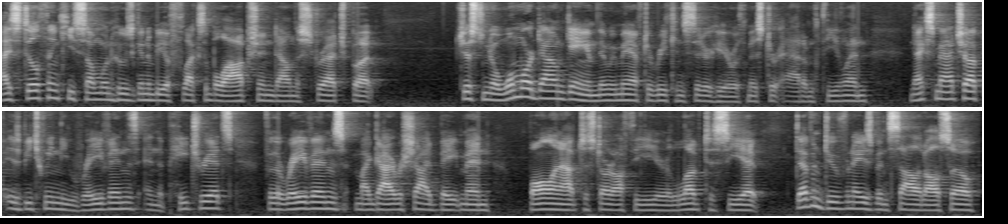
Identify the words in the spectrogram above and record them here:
I still think he's someone who's going to be a flexible option down the stretch, but just, you know, one more down game, then we may have to reconsider here with Mr. Adam Thielen. Next matchup is between the Ravens and the Patriots. For the Ravens, my guy Rashad Bateman balling out to start off the year. Love to see it. Devin Duvernay has been solid also.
